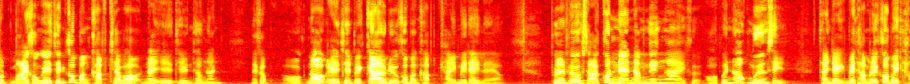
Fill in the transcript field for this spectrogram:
กฎหมายของเอเธนก็บังคับเฉพาะในเอเธนเท่านั้นนะครับออกนอกเอเธนไปก้าวเดียวก็บังคับใช้ไม่ได้แล้ว เพราะฉะนั้นผู้ศึกษาก็แนะนำง่ายๆคือออกไปนอกเมืองสิท่านอยากไปทำอะไรก็ไปท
